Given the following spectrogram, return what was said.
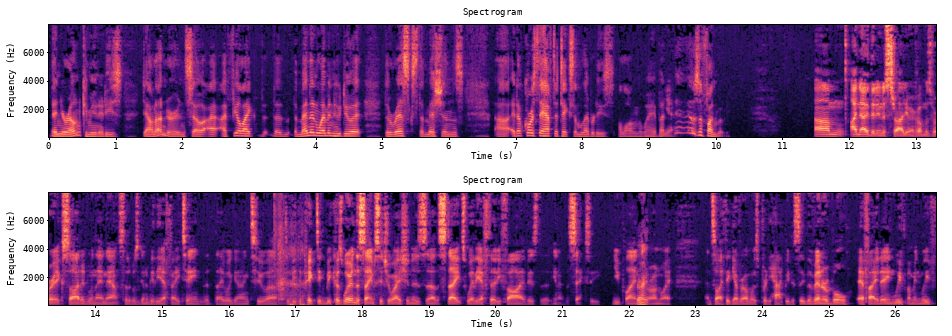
than your own communities down under. And so I, I feel like the, the, the, men and women who do it, the risks, the missions, uh, and of course they have to take some liberties along the way. But yeah. it was a fun movie. Um, I know that in Australia, everyone was very excited when they announced that it was going to be the F-18 that they were going to uh, to be depicting, because we're in the same situation as uh, the states, where the F-35 is the you know the sexy new plane right. on the runway, and so I think everyone was pretty happy to see the venerable F-18. We've, I mean, we've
